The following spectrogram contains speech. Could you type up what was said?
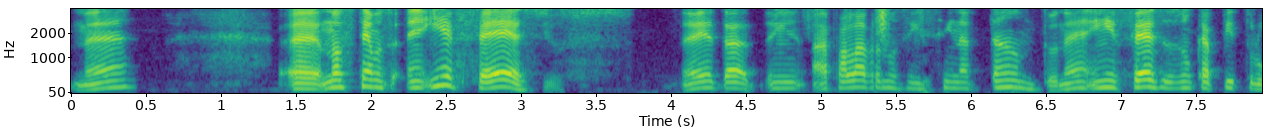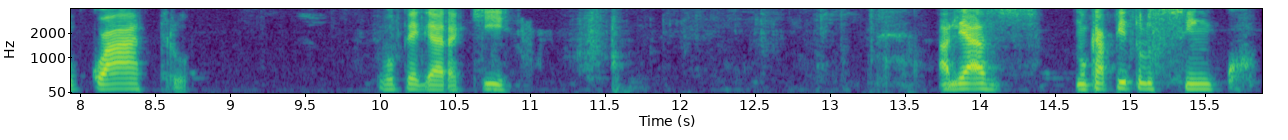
né? É, nós temos em Efésios, né, da, em, a palavra nos ensina tanto, né? Em Efésios, no capítulo 4, vou pegar aqui. Aliás, no capítulo 5.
